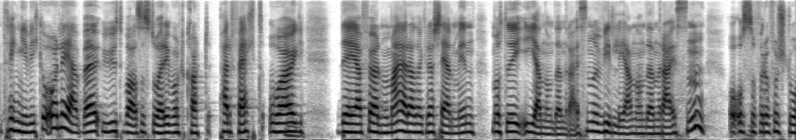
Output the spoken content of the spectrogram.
trenger vi ikke å leve ut hva som står i vårt kart perfekt. Og det jeg føler med meg, er at akkurat sjelen min måtte gjennom den reisen, og ville gjennom den reisen. Og også for å forstå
